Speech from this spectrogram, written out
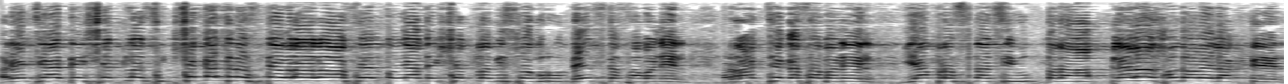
अरे ज्या देशातला शिक्षकच रस्त्यावर आला असेल तो या देशातला विश्वगुरु देश कसा बनेल राज्य कसा बनेल या प्रश्नाची उत्तर आपल्याला शोधावे लागतील.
